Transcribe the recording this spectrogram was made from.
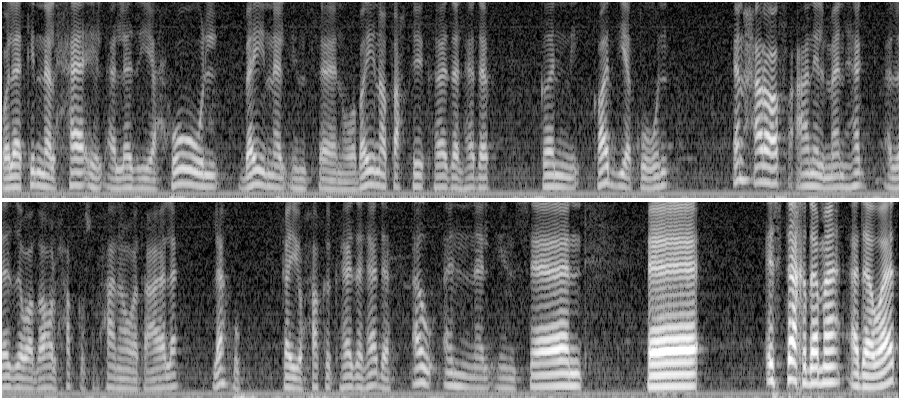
ولكن الحائل الذي يحول بين الإنسان وبين تحقيق هذا الهدف قد يكون انحراف عن المنهج الذي وضعه الحق سبحانه وتعالى له كي يحقق هذا الهدف أو أن الإنسان آه، استخدم أدوات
